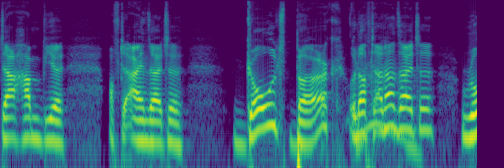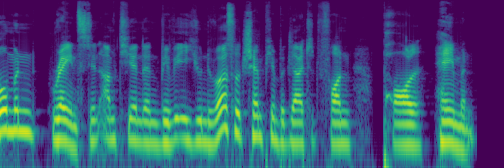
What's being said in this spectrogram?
da haben wir auf der einen Seite Goldberg und auf der anderen Seite Roman Reigns, den amtierenden WWE Universal Champion, begleitet von Paul Heyman.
